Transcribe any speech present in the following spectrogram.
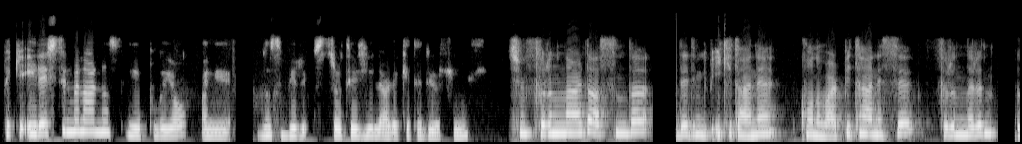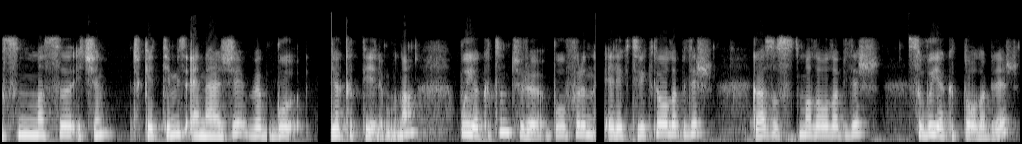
Peki iyileştirmeler nasıl yapılıyor? Hani nasıl bir stratejiyle hareket ediyorsunuz? Şimdi fırınlarda aslında dediğim gibi iki tane konu var. Bir tanesi fırınların ısınması için tükettiğimiz enerji ve bu yakıt diyelim buna. Bu yakıtın türü. Bu fırın elektrikli olabilir, gaz ısıtmalı olabilir, sıvı yakıtlı olabilir.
